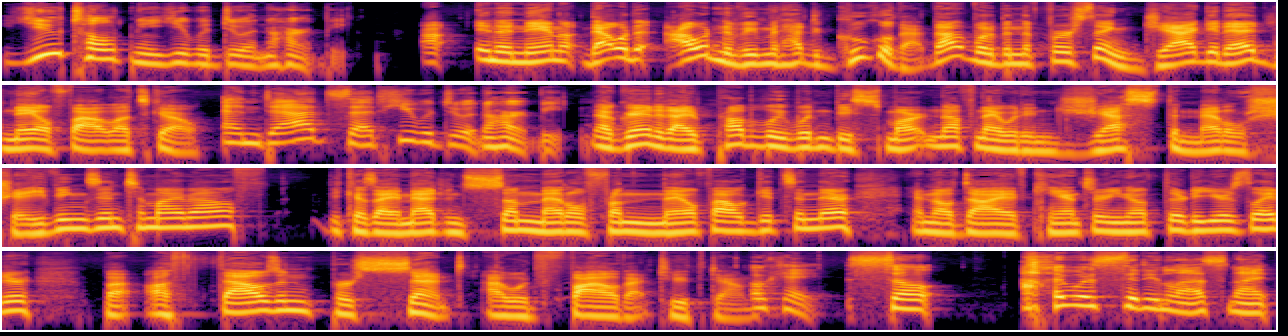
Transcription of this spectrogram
you told me you would do it in a heartbeat. Uh, in a nano, that would I wouldn't have even had to Google that. That would have been the first thing. Jagged edge, nail file. Let's go. And dad said he would do it in a heartbeat. Now, granted, I probably wouldn't be smart enough, and I would ingest the metal shavings into my mouth because I imagine some metal from the nail file gets in there, and I'll die of cancer. You know, thirty years later. But a thousand percent, I would file that tooth down. Okay. So I was sitting last night.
